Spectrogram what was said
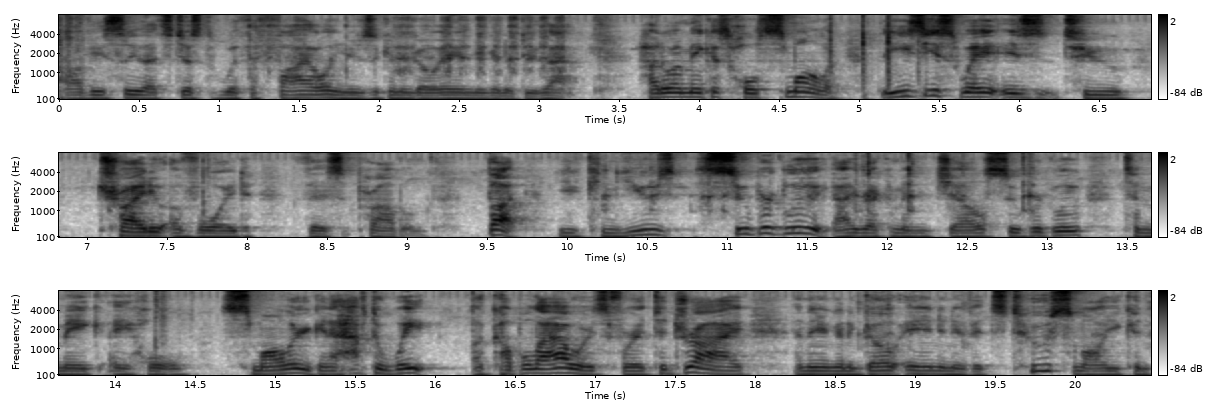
Obviously, that's just with a file, and you're just going to go in and you're going to do that. How do I make this hole smaller? The easiest way is to try to avoid this problem. But you can use super glue. I recommend gel super glue to make a hole smaller. You're going to have to wait a couple hours for it to dry, and then you're going to go in, and if it's too small, you can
